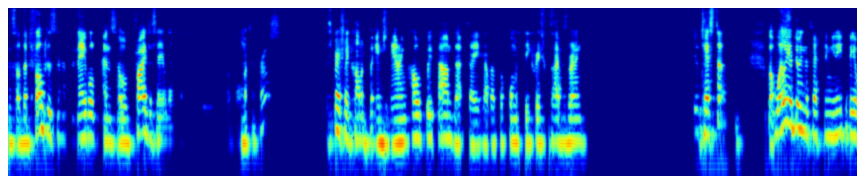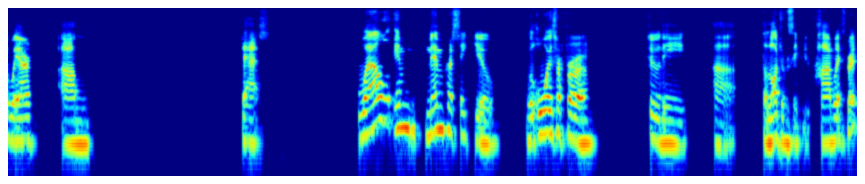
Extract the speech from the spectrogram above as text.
and so the default is to have it enabled, and so try it. Performance improves. It's especially common for engineering code. We found that they have a performance decrease with hyperthreading. Do test it, but while you're doing the testing, you need to be aware um, that while in CPU will always refer to the uh, the logical CPU, hardware thread,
